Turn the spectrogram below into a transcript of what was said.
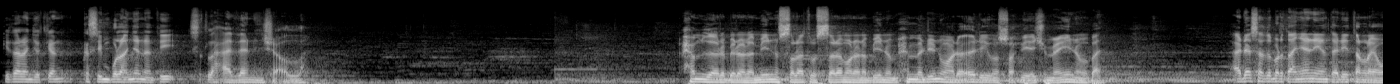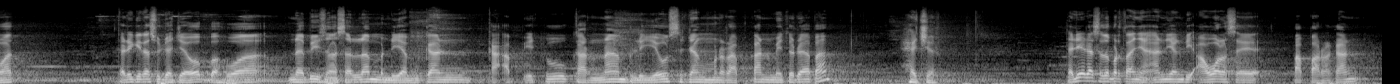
Kita lanjutkan kesimpulannya nanti setelah adzan insyaallah. Alhamdulillah Rabbil Alamin Assalatu wassalamu ala nabiyina Muhammadin Wa ala alihi wa sahbihi ajma'in Ada satu pertanyaan yang tadi terlewat Tadi kita sudah jawab bahwa Nabi SAW mendiamkan Kaab itu karena beliau sedang menerapkan metode apa? Hajar Tadi ada satu pertanyaan yang di awal saya paparkan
